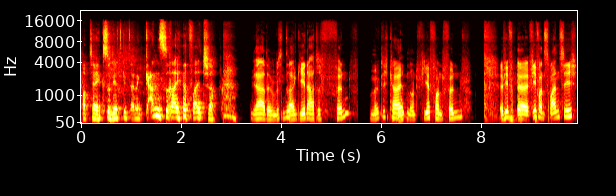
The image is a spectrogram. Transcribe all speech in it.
Hot Takes. Und jetzt gibt es eine ganze Reihe falscher. Ja, wir müssen sagen, jeder hatte fünf Möglichkeiten mhm. und vier von fünf, äh, vier, äh, vier von 20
